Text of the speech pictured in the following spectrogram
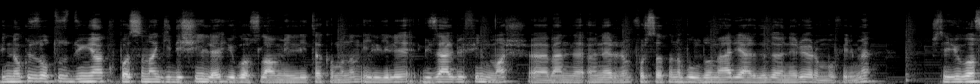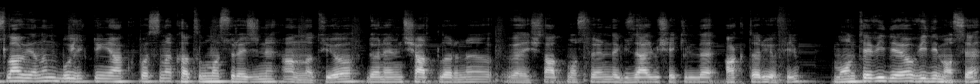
1930 Dünya Kupası'na gidişiyle Yugoslav milli takımının ilgili güzel bir film var. Ee, ben de öneririm. Fırsatını bulduğum her yerde de öneriyorum bu filmi. İşte Yugoslavya'nın bu ilk Dünya Kupası'na katılma sürecini anlatıyor. Dönemin şartlarını ve işte atmosferini de güzel bir şekilde aktarıyor film. Montevideo Vidimose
